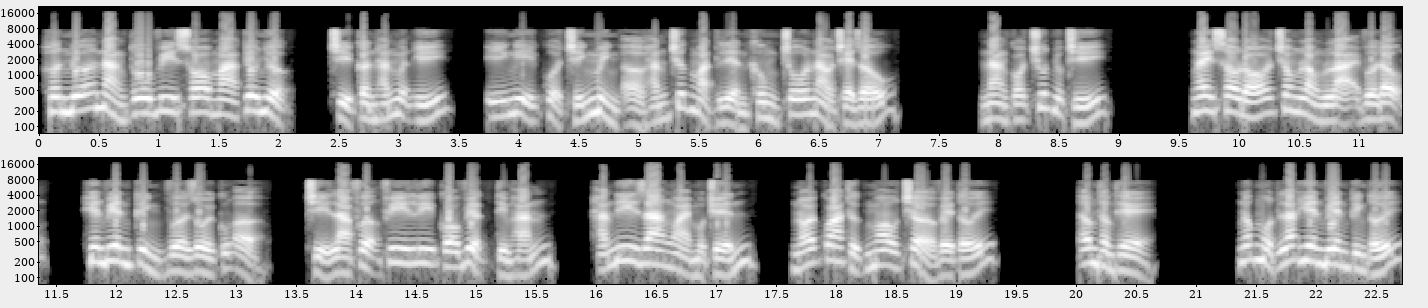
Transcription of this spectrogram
Hơn nữa nàng tu vi so ma kiêu nhược, chỉ cần hắn nguyện ý, ý nghĩ của chính mình ở hắn trước mặt liền không chỗ nào che giấu. Nàng có chút nhục trí. Ngay sau đó trong lòng lại vừa động, hiên viên kình vừa rồi cũng ở, chỉ là Phượng Phi Ly có việc tìm hắn, hắn đi ra ngoài một chuyến, nói qua thực mau trở về tới. Âm thầm thề. Ngốc một lát hiên viên kinh tới,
